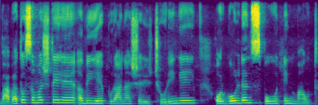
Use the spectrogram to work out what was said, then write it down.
बाबा तो समझते हैं, अभी यह पुराना शरीर छोड़ेंगे और गोल्डन स्पून इन माउथ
